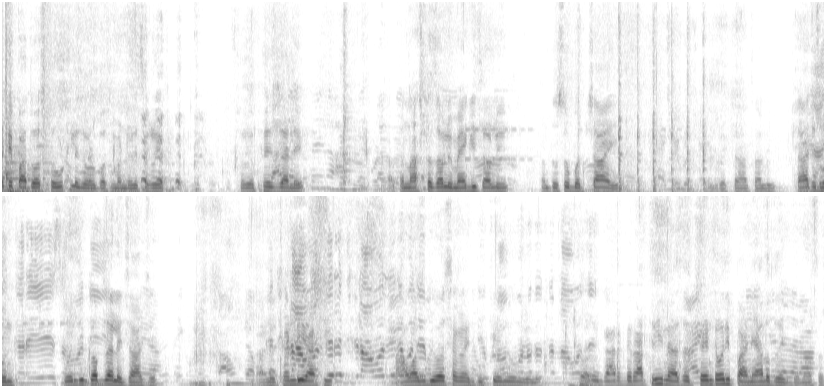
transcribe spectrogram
अं, पहाटे पाच वाजता उठले जवळपास मंडळी सगळे. सगळे फ्रेश झाले. आता नाश्ता चालू आहे मॅगी चालू आहे. नंतर सोबत चहा आहे. चहा चालू. चहाचे दोन दोन तीन कप झाले चहाचे. आणि थंडी अशी. आवाज दिवस सगळ्यांचे चेंज होऊन गेले. गारठे रात्री ना असं टेंटमध्ये पाणी आलं होतं एकदम असं.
